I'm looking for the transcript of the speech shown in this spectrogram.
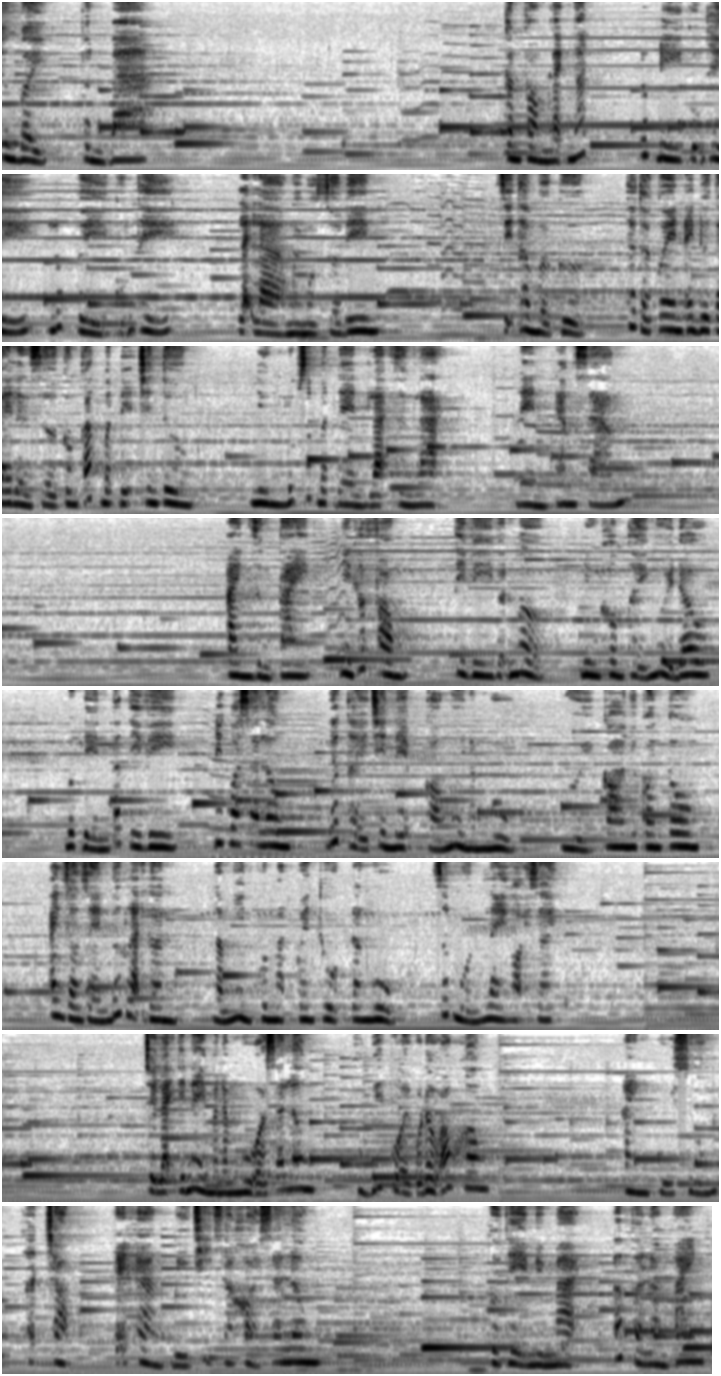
Chương 7 phần 3 Căn phòng lạnh ngắt, lúc đi cũng thế, lúc về cũng thế. Lại là 11 giờ đêm. Dĩ thầm mở cửa, theo thói quen anh đưa tay lần sờ công tắc bật điện trên tường. Nhưng lúc sắp bật đèn lại dừng lại. Đèn đang sáng. Anh dừng tay, nhìn khắp phòng, tivi vẫn mở, nhưng không thấy người đâu bước đến tắt tivi, đi qua salon, liếc thấy trên nệm có người nằm ngủ, người co như con tôm. Anh giòn rén bước lại gần, ngắm nhìn khuôn mặt quen thuộc đang ngủ, rất muốn lay gọi dậy. Trời lạnh thế này mà nằm ngủ ở salon, không biết cô ấy có đầu óc không? Anh cúi xuống, thận trọng, khẽ khàng bế chị ra khỏi salon. Cơ thể mềm mại ấp vào lòng anh,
